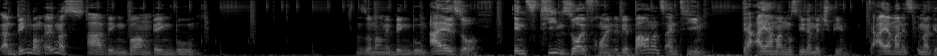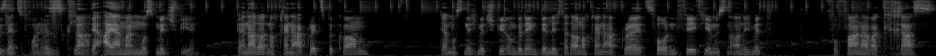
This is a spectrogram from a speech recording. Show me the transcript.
an Bing Bong irgendwas... Ah, wegen Bong. Bing Boom. So machen wir Bing Boom. Also, ins Team soll, Freunde. Wir bauen uns ein Team. Der Eiermann muss wieder mitspielen. Der Eiermann ist immer gesetzt, Freunde. Das ist klar. Der Eiermann muss mitspielen. Bernardo hat noch keine Upgrades bekommen. Der muss nicht mitspielen unbedingt. Der Licht hat auch noch keine Upgrades. Foden, Fekir müssen auch nicht mit. Fofana war krass.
